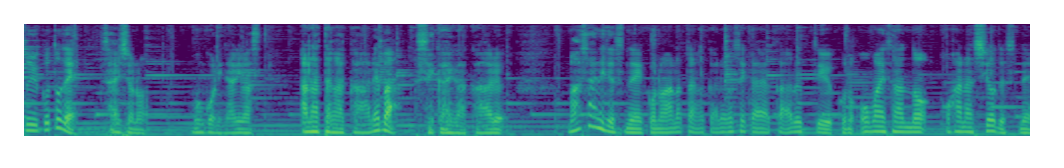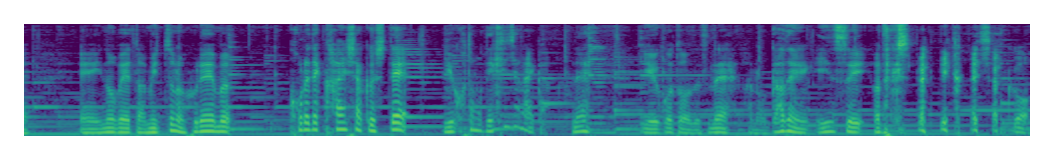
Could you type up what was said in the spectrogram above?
ということで、最初の文言になります。あなたが変われば世界が変わる。まさにですね、このあなたが変われば世界が変わるっていう、この大前さんのお話をですね、えイノベーター3つのフレーム、これで解釈して言うこともできるんじゃないか。ね。いうことをですね、あの、画伝飲水、私なりに解釈を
